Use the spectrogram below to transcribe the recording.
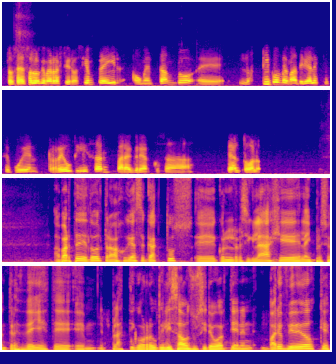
Entonces, eso es a lo que me refiero. Siempre ir aumentando eh, los tipos de materiales que se pueden reutilizar para crear cosas de alto valor. Aparte de todo el trabajo que hace Cactus eh, con el reciclaje, la impresión 3D y este eh, plástico reutilizado en su sitio web, tienen varios videos que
